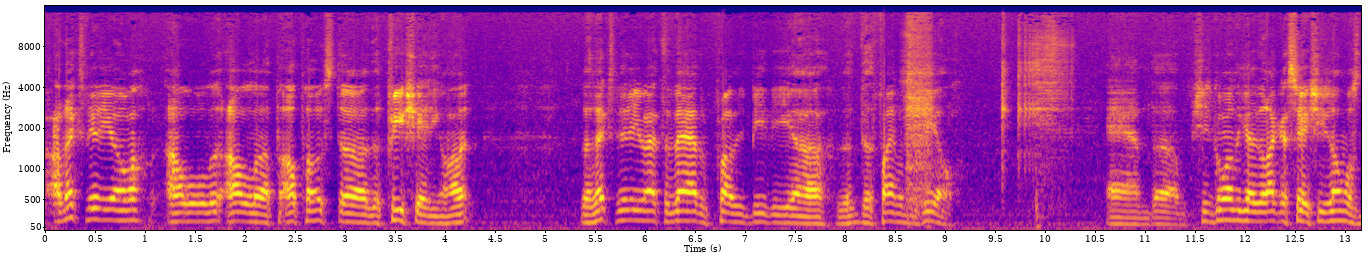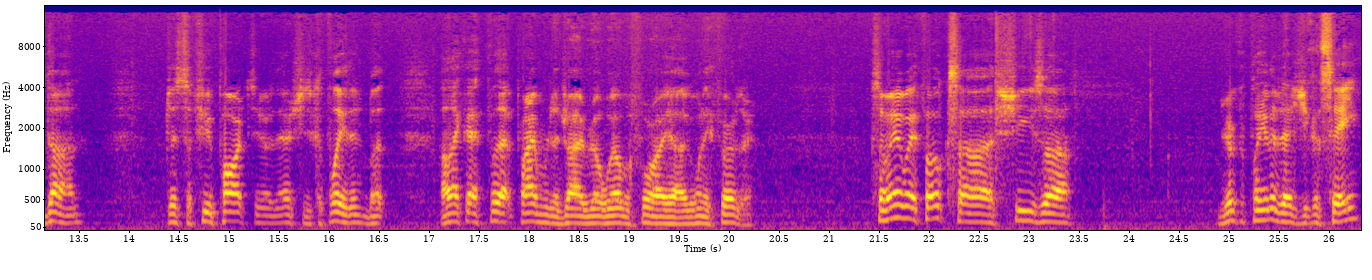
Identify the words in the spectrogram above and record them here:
our next video, I'll I'll uh, I'll post uh, the pre-shading on it. The next video after that will probably be the uh, the, the, final reveal. And um, she's going together, like I say, she's almost done. Just a few parts here and there she's completed, but I like that for that primer to dry real well before I uh, go any further. So anyway, folks, uh, she's uh, near completed, as you can see.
